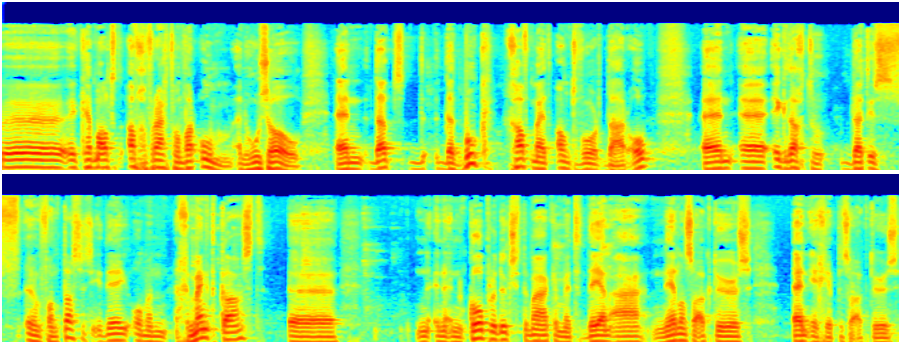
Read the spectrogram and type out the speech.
uh, ik heb me altijd afgevraagd van waarom en hoezo. En dat, dat boek gaf mij het antwoord daarop. En uh, ik dacht, dat is een fantastisch idee om een gemengd cast... eh, een, een co-productie te maken met DNA, Nederlandse acteurs en Egyptische acteurs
